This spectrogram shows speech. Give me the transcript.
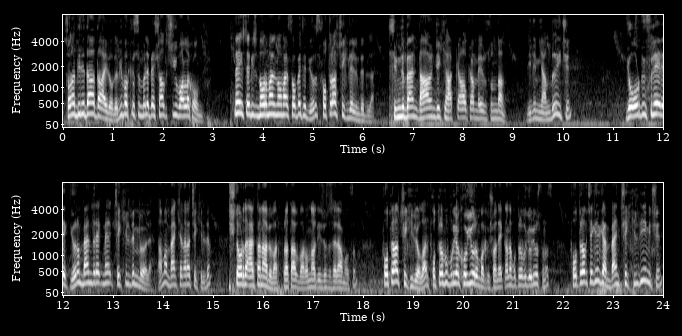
Sonra biri daha dahil oluyor. Bir bakıyorsun böyle 5-6 kişi yuvarlak olmuş. Neyse biz normal normal sohbet ediyoruz. Fotoğraf çekilelim dediler. Şimdi ben daha önceki Hakkı Alkan mevzusundan dilim yandığı için yoğurdu üfleyerek yiyorum. Ben direkt me- çekildim böyle. Tamam ben kenara çekildim. İşte orada Ertan abi var, Fırat abi var. Onlar da izliyorsa selam olsun. Fotoğraf çekiliyorlar. Fotoğrafı buraya koyuyorum bakın şu an ekranda fotoğrafı görüyorsunuz. Fotoğrafı çekilirken ben çekildiğim için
